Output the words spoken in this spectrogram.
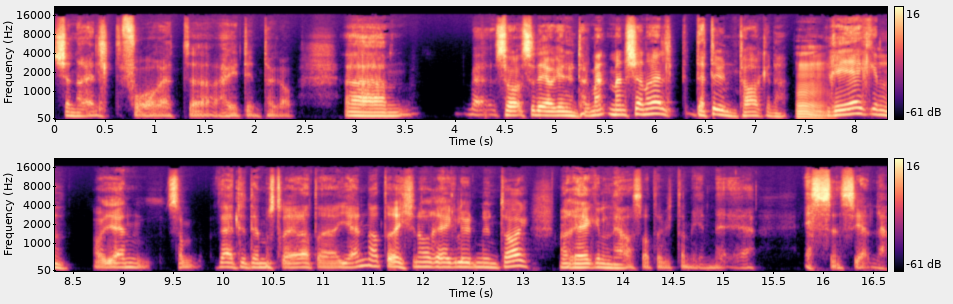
generelt får et eh, høyt inntak av. Um, så, så det er jo en unntak. Men, men generelt, dette er unntakene. Mm. Regelen Og igjen, som, det demonstrerer at det, igjen at det er ikke noe regel uten unntak, men regelen er altså at vitaminene er essensielle.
